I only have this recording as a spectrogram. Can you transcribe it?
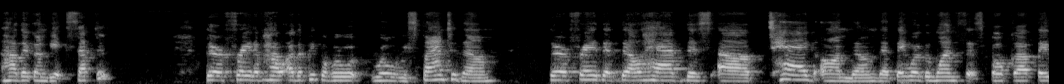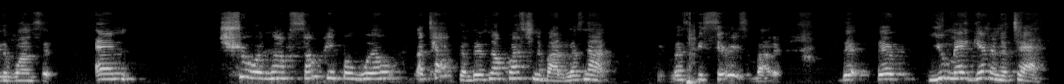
how they're going to be accepted. They're afraid of how other people will, will respond to them. They're afraid that they'll have this uh, tag on them that they were the ones that spoke up. They're the ones that, and True enough, some people will attack them. There's no question about it. Let's not let's be serious about it. That there you may get an attack,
